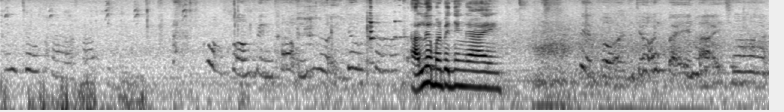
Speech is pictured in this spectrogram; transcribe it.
ท่านเจ้าค่ะขอความเป็นธรรมหน่อยเจ้าค่ะอ่าเรื่องมันเป็นยังไง แต่ก่อนย้อนไปหลายชาติ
